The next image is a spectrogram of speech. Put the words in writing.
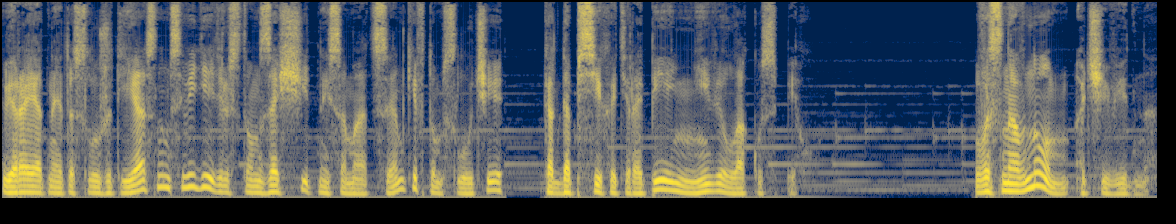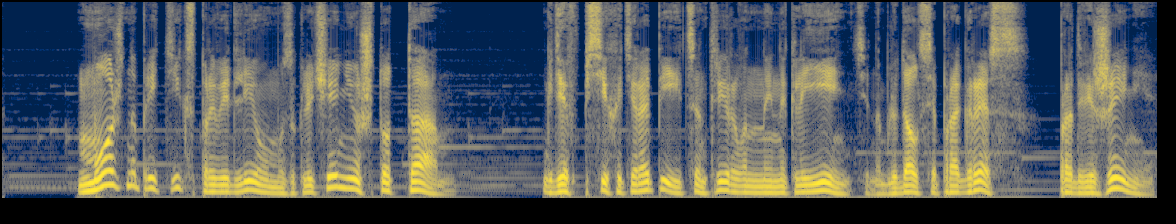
Вероятно, это служит ясным свидетельством защитной самооценки в том случае, когда психотерапия не вела к успеху. В основном, очевидно, можно прийти к справедливому заключению, что там, где в психотерапии, центрированной на клиенте, наблюдался прогресс, продвижение,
